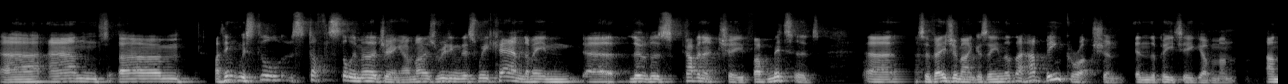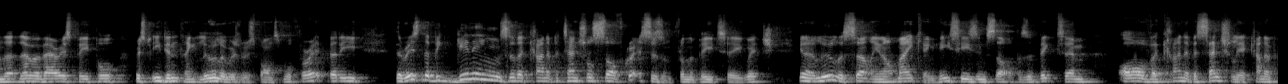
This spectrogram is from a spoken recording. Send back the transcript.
uh, and um, I think we're still stuff still emerging. I, was reading this weekend. I mean, uh, Lula's cabinet chief admitted uh, to Veja magazine that there had been corruption in the PT government and that there were various people. He didn't think Lula was responsible for it, but he there is the beginnings of a kind of potential self-criticism from the PT, which you know Lula's certainly not making. He sees himself as a victim of a kind of essentially a kind of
